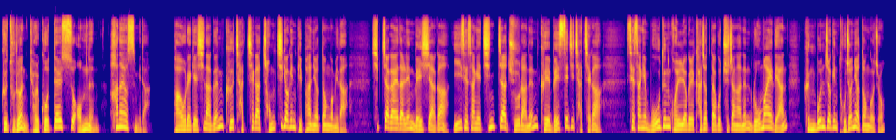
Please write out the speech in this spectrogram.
그 둘은 결코 뗄 수 없는 하나였습니다. 바울에게 신학은 그 자체가 정치적인 비판이었던 겁니다. 십자가에 달린 메시아가 이 세상의 진짜 주라는 그의 메시지 자체가 세상의 모든 권력을 가졌다고 주장하는 로마에 대한 근본적인 도전이었던 거죠.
